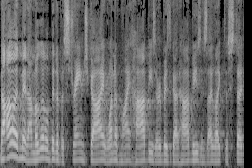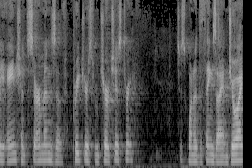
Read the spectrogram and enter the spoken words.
Now, I'll admit, I'm a little bit of a strange guy. One of my hobbies, everybody's got hobbies, is I like to study ancient sermons of preachers from church history. Just one of the things I enjoy.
